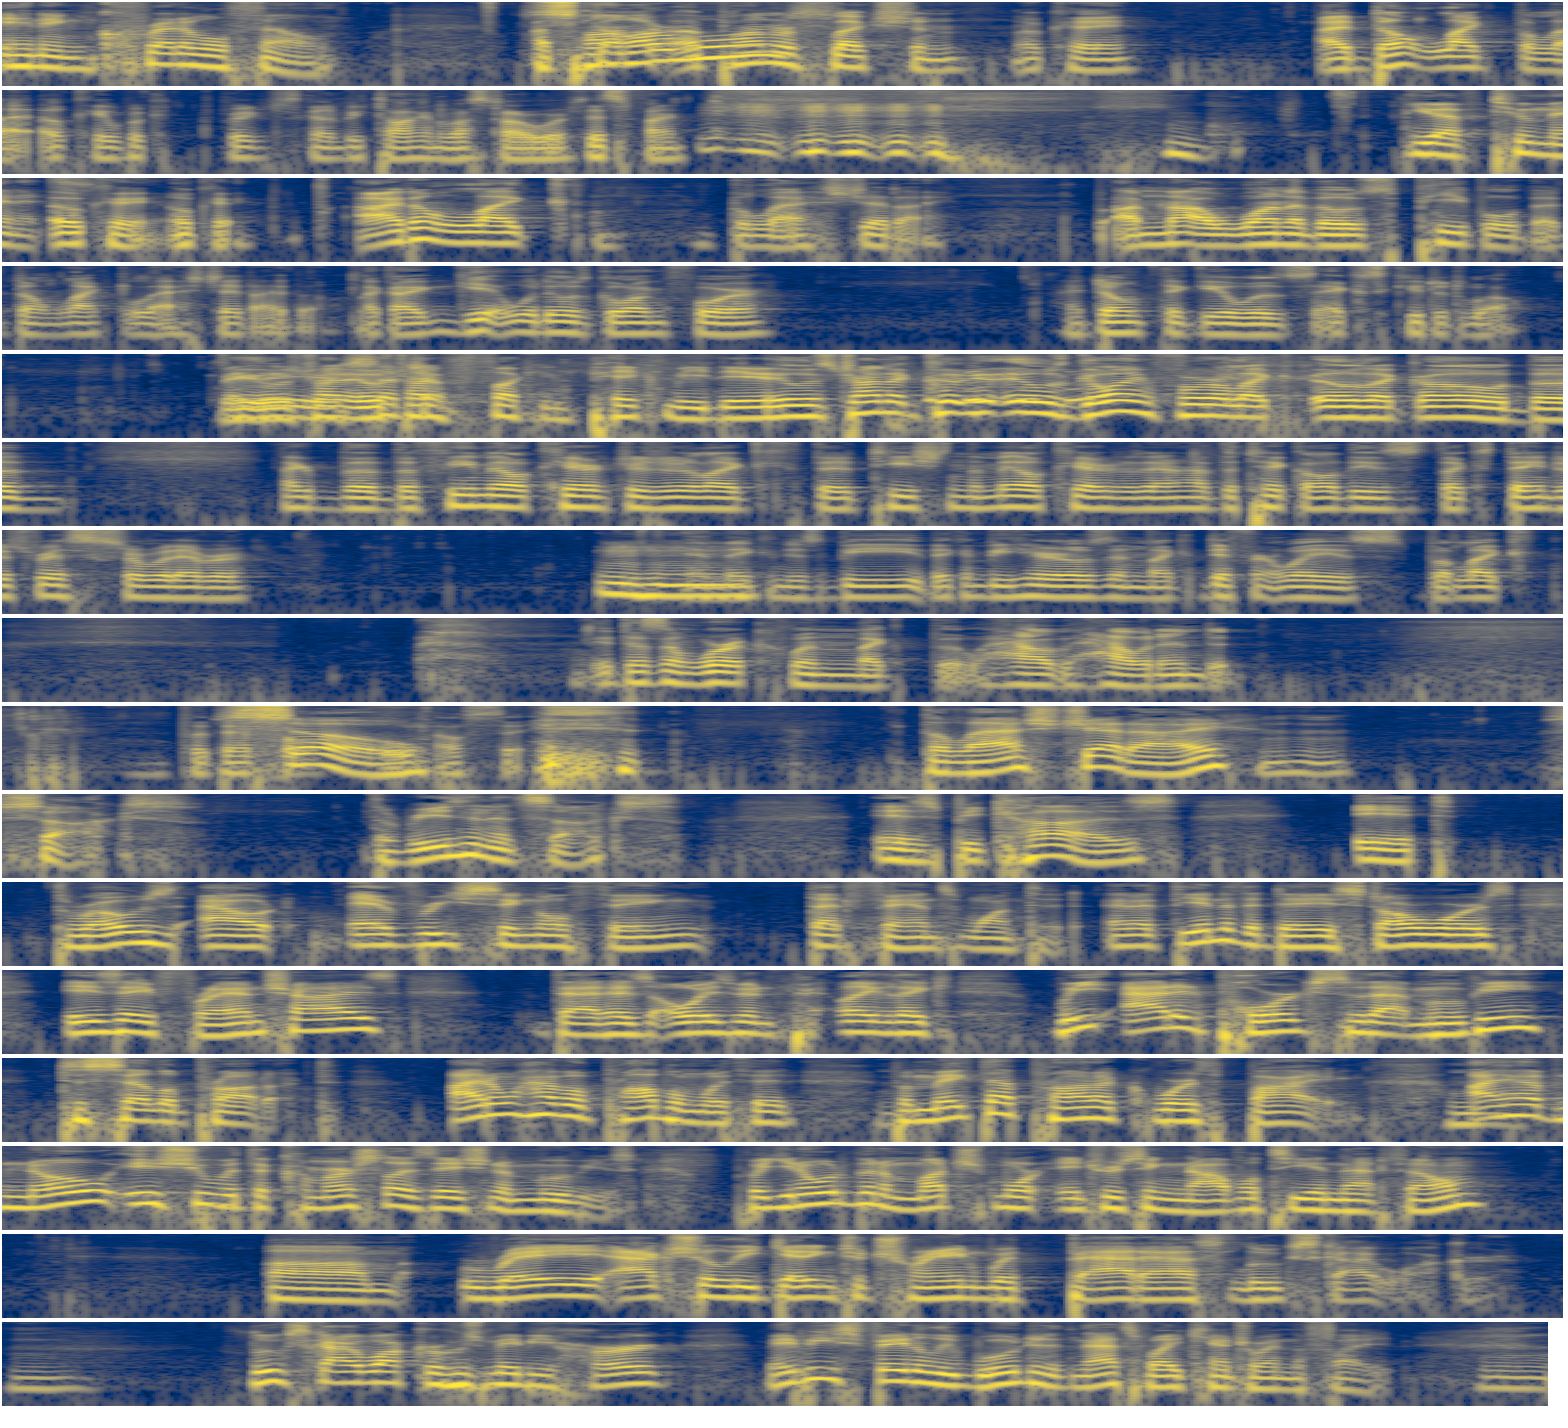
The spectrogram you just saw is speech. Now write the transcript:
an incredible film. upon, Star Wars. upon reflection, okay, I don't like the la- Okay, we're we're just gonna be talking about Star Wars. It's fine. you have two minutes. Okay, okay. I don't like the Last Jedi. I'm not one of those people that don't like the Last Jedi though. Like I get what it was going for. I don't think it was executed well. Like, it was trying. It was such trying. a fucking pick me, dude. It was trying to. cook- It was going for like. It was like oh the, like the the female characters are like they're teaching the male characters they don't have to take all these like dangerous risks or whatever, Mhm. and they can just be they can be heroes in like different ways. But like, it doesn't work when like the how how it ended. But that's all so I'll say. the Last Jedi hmm sucks. The reason it sucks is because it throws out every single thing that fans wanted. And at the end of the day, Star Wars is a franchise that has always been like like we added porgs to that movie to sell a product. I don't have a problem with it, but make that product worth buying. I have no issue with the commercialization of movies. But you know what would have been a much more interesting novelty in that film? Um, Rey actually getting to train with badass Luke Skywalker. Luke Skywalker, who's maybe hurt, maybe he's fatally wounded, and that's why he can't join the fight.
